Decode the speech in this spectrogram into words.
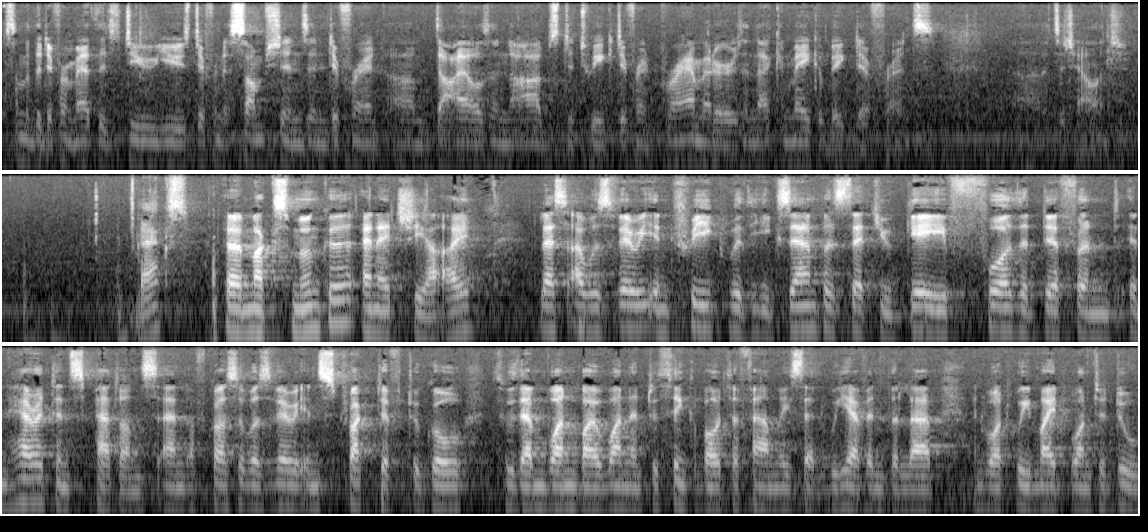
some of the different methods do use different assumptions and different um, dials and knobs to tweak different parameters, and that can make a big difference. Uh, it's a challenge. Max? Uh, Max Muenke, NHGRI. Les, I was very intrigued with the examples that you gave for the different inheritance patterns. And of course, it was very instructive to go through them one by one and to think about the families that we have in the lab and what we might want to do.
